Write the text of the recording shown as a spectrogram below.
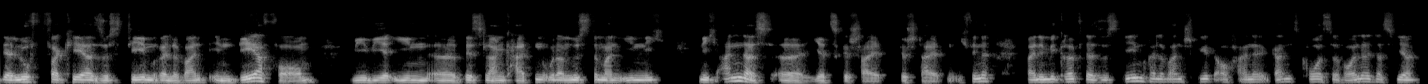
der Luftverkehr systemrelevant in der Form, wie wir ihn äh, bislang hatten, oder müsste man ihn nicht, nicht anders äh, jetzt gestalten? Ich finde, bei dem Begriff der Systemrelevanz spielt auch eine ganz große Rolle, dass wir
